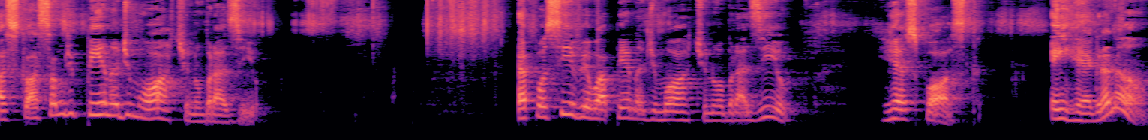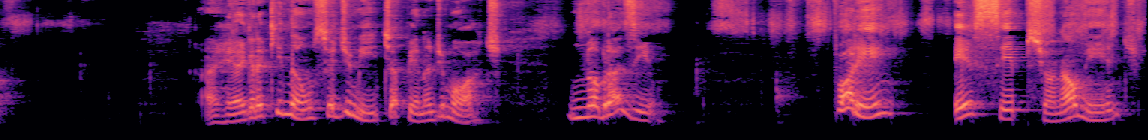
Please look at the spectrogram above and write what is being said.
A situação de pena de morte no Brasil. É possível a pena de morte no Brasil? Resposta: em regra, não. A regra é que não se admite a pena de morte no Brasil. Porém, excepcionalmente,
